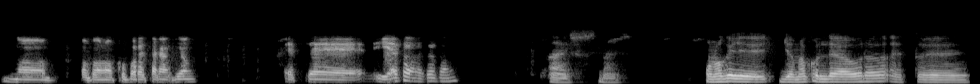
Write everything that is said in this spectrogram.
no lo conozco por esta canción. Este, y eso, esos son. Nice, nice. Uno que yo me acordé ahora, este,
